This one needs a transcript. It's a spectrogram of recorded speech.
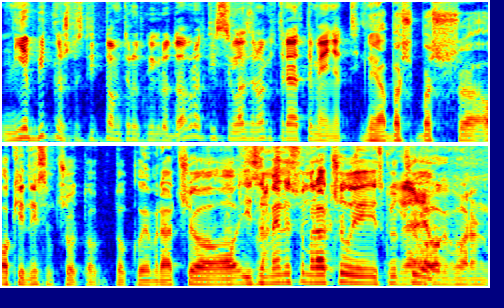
nije bitno što si ti tom trenutku igrao dobro, ti si Lazar Marković, treba te menjati. Ne, ja baš, baš, a, ok, nisam čuo tog, tog ko je mračio. O, iza Znači, mene su mračili isključivo... Ja, evo ga Goran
